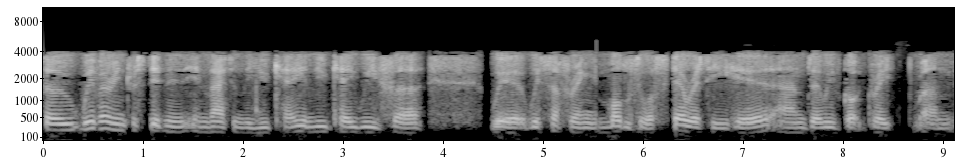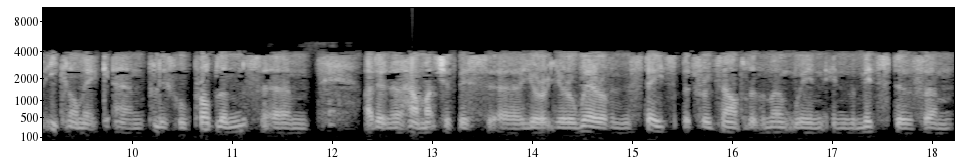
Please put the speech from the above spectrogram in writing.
So we're very interested in, in that in the UK. In the UK, we've uh, we're, we're suffering models of austerity here, and uh, we've got great um, economic and political problems. Um, I don't know how much of this uh, you're, you're aware of in the States, but for example, at the moment we're in, in the midst of um,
